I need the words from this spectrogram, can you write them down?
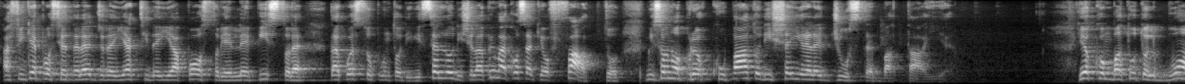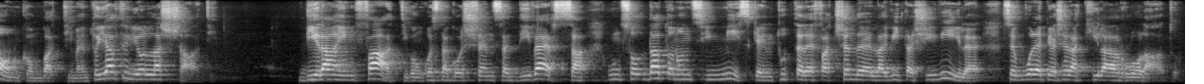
affinché possiate leggere gli atti degli Apostoli e le epistole da questo punto di vista. E lo dice, la prima cosa che ho fatto, mi sono preoccupato di scegliere le giuste battaglie. Io ho combattuto il buon combattimento, gli altri li ho lasciati. Dirà infatti con questa coscienza diversa, un soldato non si immischia in tutte le faccende della vita civile se vuole piacere a chi l'ha arruolato.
